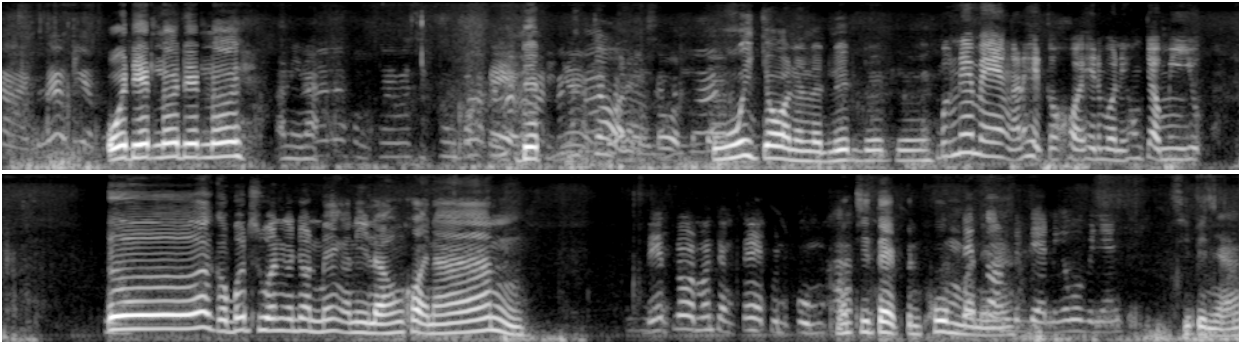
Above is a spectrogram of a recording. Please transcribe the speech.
ตายไปแล้วเรียบโอ้ยเด็ดเลยเด็ดเลย อันนี้นะเด็ดเจ้าอะไรอุ้ยจอนั่นแหละเด็ดเด็ดเลยเบิ้งแน่แมงอันเห็ดก็คอยเห็นบนนี้ของเจ้ามีอยู่เออก็เบิดสวนกันย้อนแม่งอันนี้แหล้วของข่อยนั้นเด็ดโลดมันจังแตกเป็นภูมิมันสิแตกเป็นพุ่มเด็บัดดตนี้อนเด็ดๆนี่ก็บ่เป็นหยังสิเป็นหยัง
